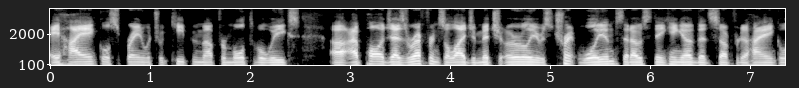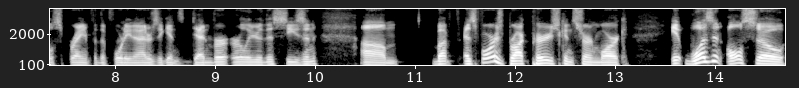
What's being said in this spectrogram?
a high ankle sprain, which would keep him up for multiple weeks. Uh, I apologize. I referenced Elijah Mitchell earlier. It was Trent Williams that I was thinking of that suffered a high ankle sprain for the 49ers against Denver earlier this season. Um, but as far as Brock Purdy is concerned, Marc, it wasn't also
